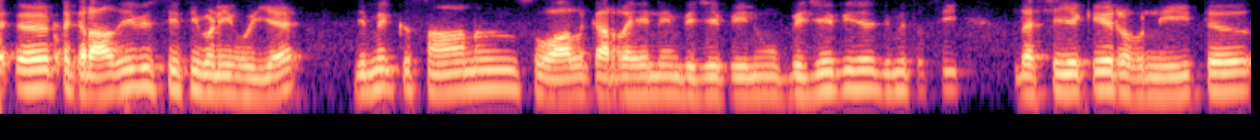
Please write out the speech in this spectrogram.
ਟ- ਟਕਰਾਅ ਦੀ ਵੀ ਸਥਿਤੀ ਬਣੀ ਹੋਈ ਹੈ ਜਿਵੇਂ ਕਿਸਾਨ ਸਵਾਲ ਕਰ ਰਹੇ ਨੇ ਬੀਜੇਪੀ ਨੂੰ, ਬੀਜੇਪੀ ਦੇ ਜਿਵੇਂ ਤੁਸੀਂ ਦੱਸਿਆ ਕਿ ਰਵਨੀਤ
